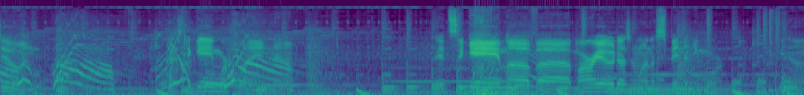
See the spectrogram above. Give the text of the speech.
doing. That's the game we're playing now. It's the game of uh, Mario doesn't want to spin anymore. You know?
